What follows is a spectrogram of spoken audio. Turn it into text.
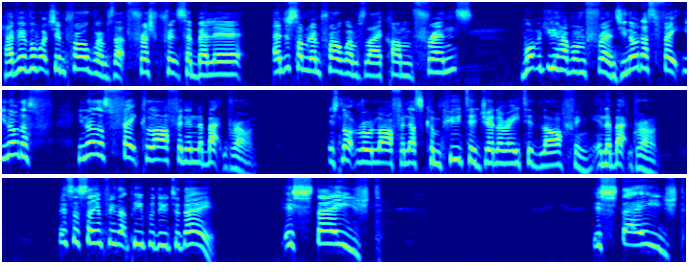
Have you ever watched in programs like Fresh Prince of Bel Air and just some of them programs like um Friends? What would you have on Friends? You know that's fake. You know that's you know that's fake laughing in the background. It's not real laughing. That's computer generated laughing in the background. It's the same thing that people do today. It's staged. It's staged.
